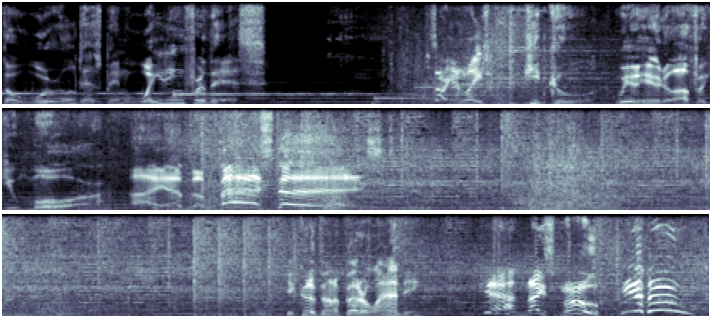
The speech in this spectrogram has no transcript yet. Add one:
The world has been waiting for this. Sorry I'm late. Keep cool. We're here to offer you more. I am the fastest! He could have done a better landing. Yeah, nice move. Yoo-hoo!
